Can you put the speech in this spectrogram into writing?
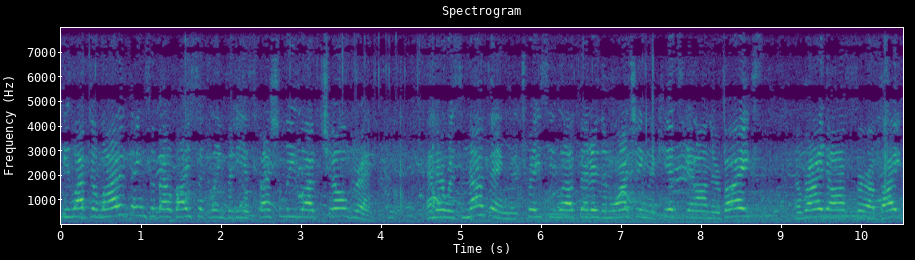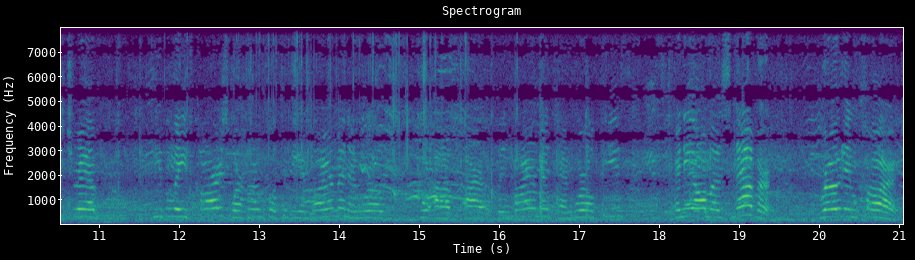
He loved a lot of things about bicycling, but he especially loved children. And there was nothing that Tracy loved better than watching the kids get on their bikes and ride off for a bike trip. He believed cars were harmful to the environment and world, uh, our environment and world peace. And he almost never rode in cars.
